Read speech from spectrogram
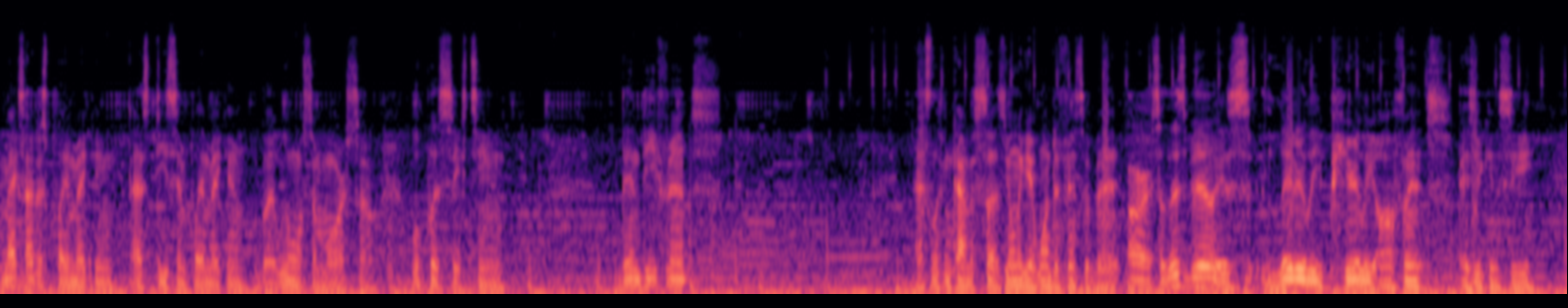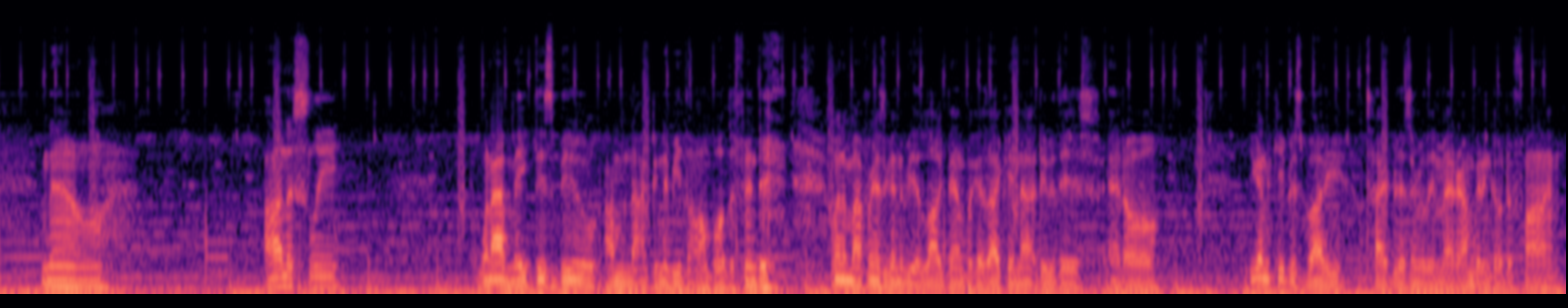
Max out his playmaking. That's decent playmaking, but we want some more, so we'll put 16. Then defense. That's looking kind of sus. You only get one defensive bet. All right, so this build is literally purely offense, as you can see. Now, honestly, when I make this build, I'm not going to be the on-ball defender. one of my friends is going to be a lockdown because I cannot do this at all. You're going to keep his body type. It doesn't really matter. I'm going to go define.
